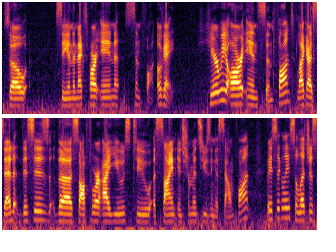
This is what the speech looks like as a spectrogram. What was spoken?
so see you in the next part in SynthFont. Okay, here we are in SynthFont. Like I said, this is the software I use to assign instruments using a sound font, basically. So let's just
